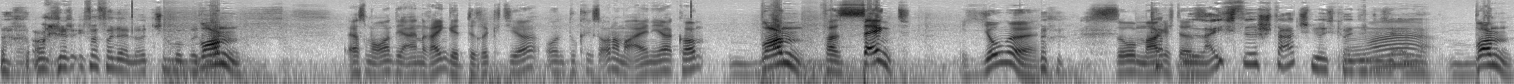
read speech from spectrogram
Ach, ich, ich war von der schon bombardiert. Bom! Erstmal ordentlich einen reingedrückt hier. Und du kriegst auch nochmal einen hier. Komm. Bom! Versenkt! Junge! So mag ich hab das. leichte Startschwierigkeiten dieser Ah, Ende. Bom!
